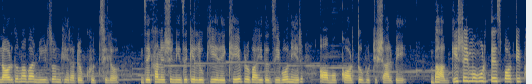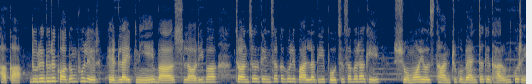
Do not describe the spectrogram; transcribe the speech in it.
নর্দমা বা নির্জন ঘেরাটোপ খুঁজছিল, যেখানে সে নিজেকে লুকিয়ে রেখে প্রবাহিত জীবনের অমুক কর্তব্যটি সারবে। ভাগ্যে সেই মুহূর্তে স্পটটি ফাঁকা। দূরে দূরে কদম ফুলের হেডলাইট নিয়ে বাস, লরি বা চঞ্চল তিন চাকাগুলি পাল্লা দিয়ে পৌঁছে যাবার আগে সময় ও স্থানটুকু ব্যাংকটাকে ধারণ করে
